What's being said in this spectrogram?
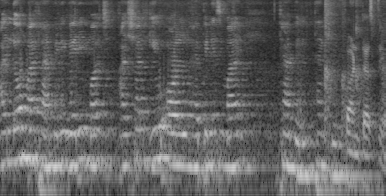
I love my family very much. I shall give all happiness my Thank you. Fantastic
